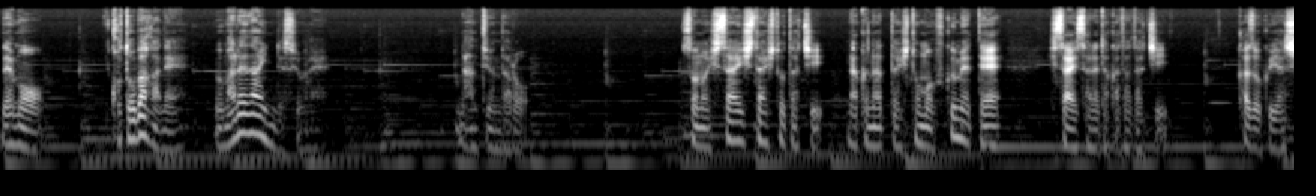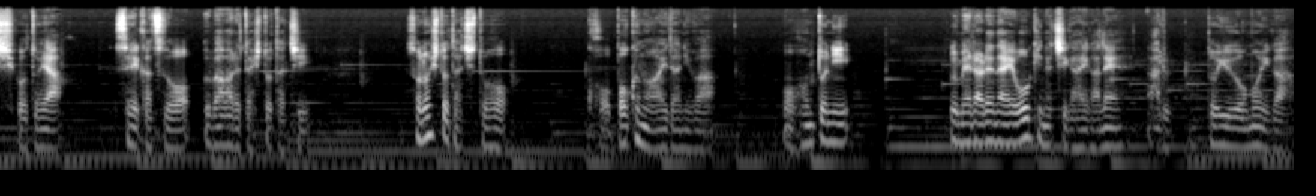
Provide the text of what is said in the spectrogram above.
でも言葉がね生まれないんですよね。何て言うんだろう。その被災した人たち亡くなった人も含めて被災された方たち家族や仕事や生活を奪われた人たちその人たちとこう僕の間にはもう本当に埋められない大きな違いがねあるという思いが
